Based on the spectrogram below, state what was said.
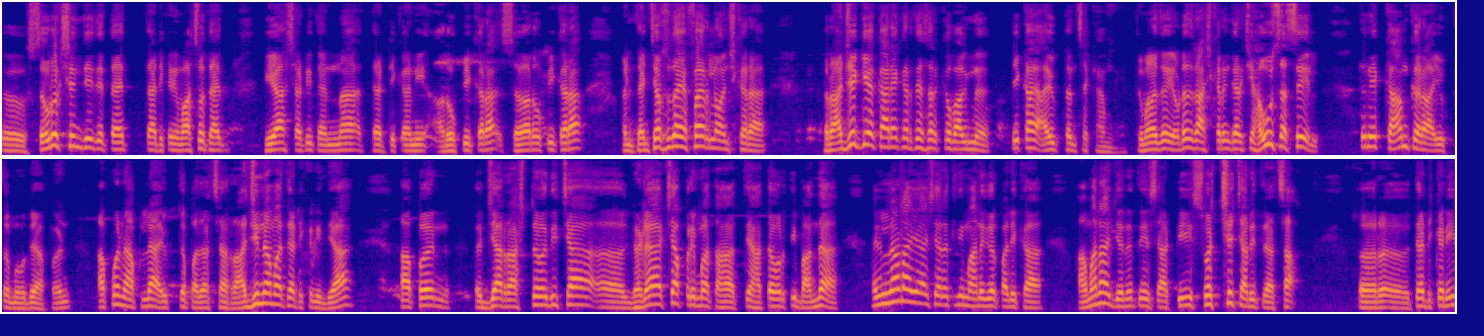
संरक्षण जे देत आहेत त्या ठिकाणी वाचवत आहेत यासाठी त्यांना त्या ठिकाणी आरोपी करा सहआरोपी करा आणि त्यांच्यावर सुद्धा एफ आय आर लॉन्च करा. राजकीय कार्यकर्त्यासारखं वागणं हे काय आयुक्तांचं काम नाही. तुम्हाला जर एवढंच राजकारण करायची हौस असेल तर एक काम करा आयुक्त महोदय आपण. आपण आपल्या आयुक्त पदाचा राजीनामा त्या ठिकाणी द्या. आपण ज्या राष्ट्रवादीच्या घड्याच्या प्रेमात आहात ते हातावरती बांधा आणि लढा या शहरातली महानगरपालिका आम्हाला जनतेसाठी स्वच्छ चारित्र्याचा त्या ठिकाणी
